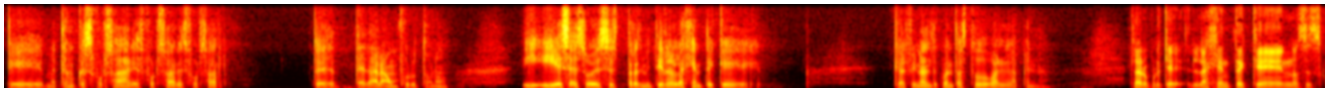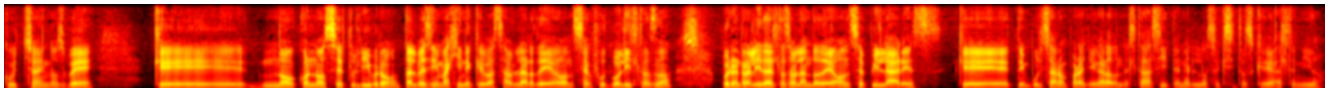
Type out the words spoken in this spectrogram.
que me tengo que esforzar, esforzar, esforzar, te, dará un fruto, ¿no? Y, es eso, es, es transmitir a la gente que, que al final de cuentas todo vale la pena. Claro, porque la gente que nos escucha y nos ve, que no conoce tu libro, tal vez se imagine que vas a hablar de 11 futbolistas, ¿no? Pero en realidad estás hablando de 11 pilares que te impulsaron para llegar a donde estás y tener los éxitos que has tenido.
